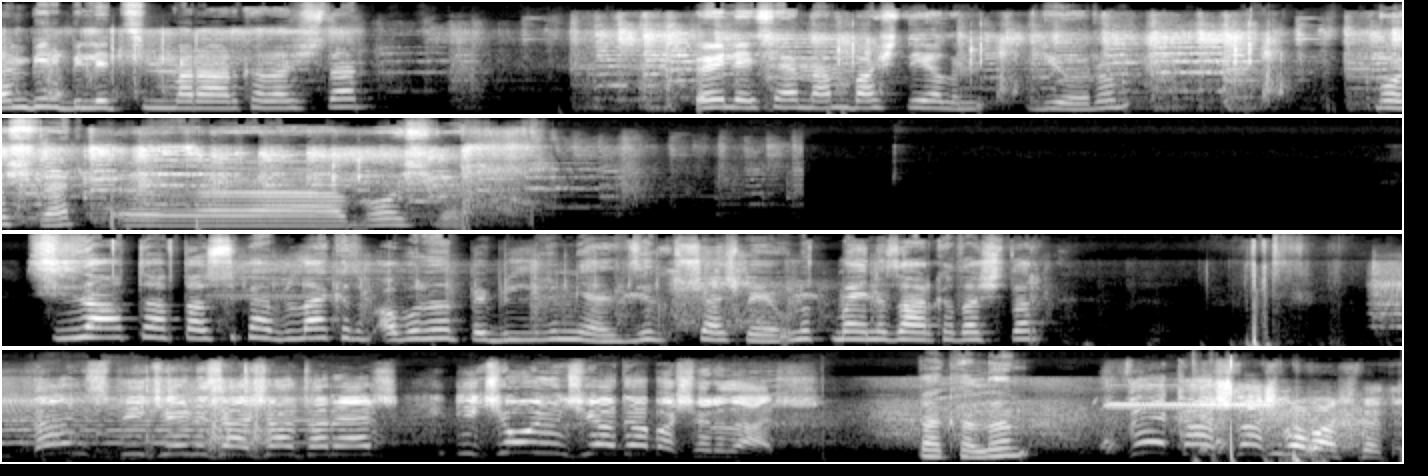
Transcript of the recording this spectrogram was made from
11 biletim var arkadaşlar. Öyleyse hemen başlayalım diyorum. Boş ver. Ee, boş ver. Size alt taraftan süper bir like atıp abone olup ve bildirim yani zil tuşu açmayı unutmayınız arkadaşlar. Ben spikeriniz Ercan Taner. İki oyuncuya da başarılar. Bakalım. Ve karşılaşma başladı.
